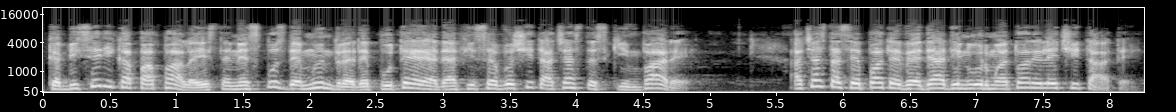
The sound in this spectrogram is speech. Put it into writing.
Că biserica papală este nespus de mândră de puterea de a fi săvârșit această schimbare – aceasta se poate vedea din următoarele citate.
